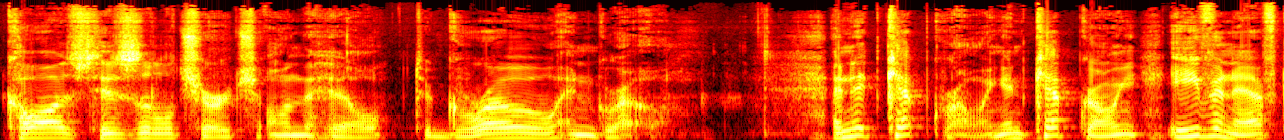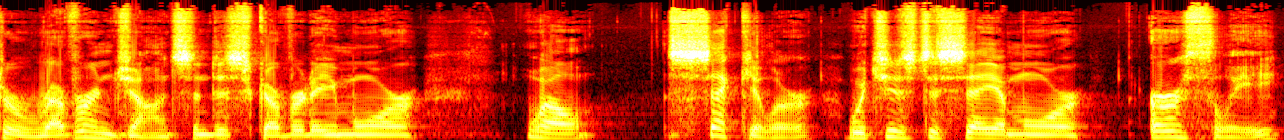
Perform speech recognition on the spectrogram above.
caused his little church on the hill to grow and grow. And it kept growing and kept growing even after Reverend Johnson discovered a more, well, secular, which is to say, a more earthly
